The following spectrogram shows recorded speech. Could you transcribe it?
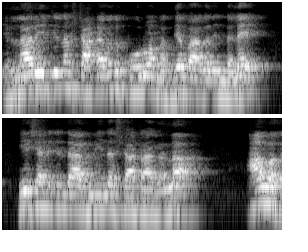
ಎಲ್ಲ ರೀತಿಯಿಂದ ಸ್ಟಾರ್ಟ್ ಆಗೋದು ಪೂರ್ವ ಮಧ್ಯಭಾಗದಿಂದಲೇ. ಈಶಾನ್ಯದಿಂದ ಅಗ್ನಿಯಿಂದ ಸ್ಟಾರ್ಟ್ ಆಗಲ್ಲ. ಆವಾಗ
